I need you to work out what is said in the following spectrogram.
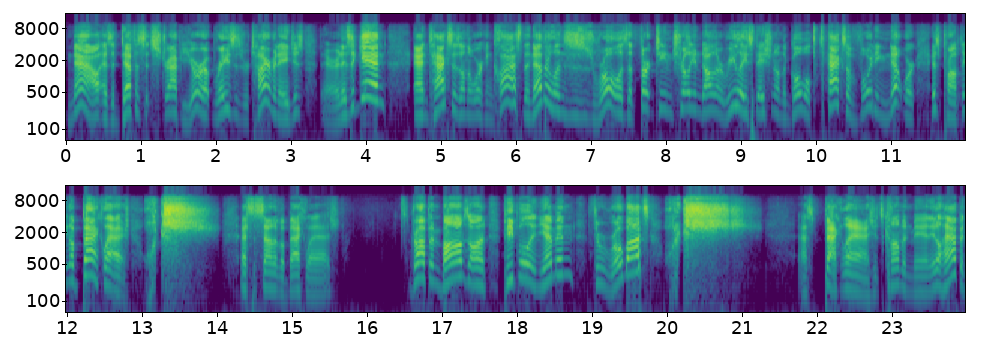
Now, as a deficit strapped Europe raises retirement ages, there it is again, and taxes on the working class, the Netherlands' role as a $13 trillion relay station on the global tax avoiding network is prompting a backlash. That's the sound of a backlash. Dropping bombs on people in Yemen through robots. That's backlash. It's coming, man. It'll happen.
